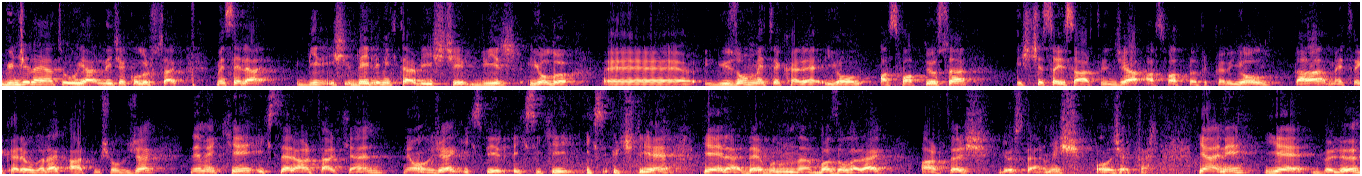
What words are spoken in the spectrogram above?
Güncel hayatı uyarlayacak olursak mesela bir iş, belli miktar bir işçi bir yolu e, 110 metrekare yol asfaltlıyorsa işçi sayısı artınca asfaltladıkları yol da metrekare olarak artmış olacak. Demek ki x'ler artarken ne olacak? x1, x2, x3 diye y'ler de bununla baz olarak artış göstermiş olacaklar. Yani y bölü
